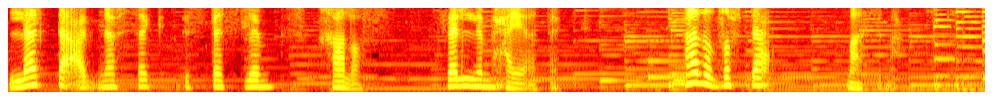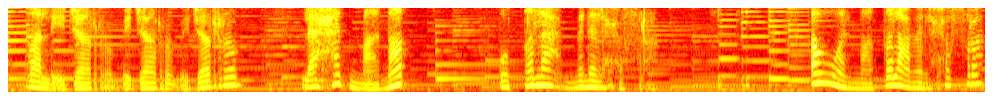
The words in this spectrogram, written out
لا تتعب نفسك استسلم. خلص سلم حياتك. هذا الضفدع ما سمع. ظل يجرب يجرب يجرب لحد ما نط وطلع من الحفرة. أول ما طلع من الحفرة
